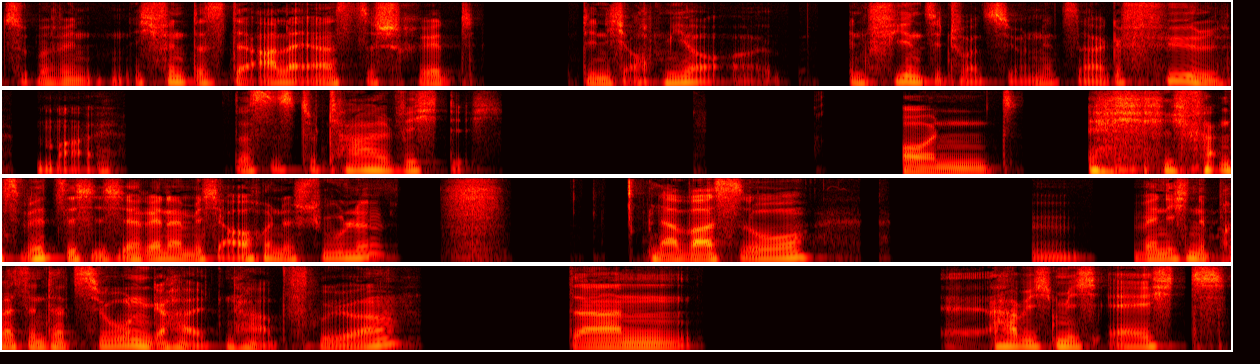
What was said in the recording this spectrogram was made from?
zu überwinden. Ich finde, das ist der allererste Schritt, den ich auch mir in vielen Situationen jetzt sage, fühl mal. Das ist total wichtig. Und ich, fand es witzig, ich erinnere mich auch in der Schule, da war es so, wenn ich eine Präsentation gehalten habe früher, dann äh, habe ich mich echt,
